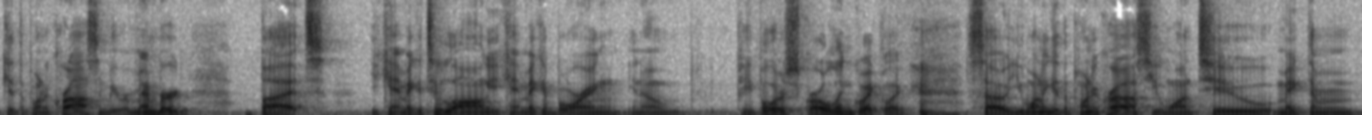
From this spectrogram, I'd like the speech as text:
get the point across and be remembered, but you can't make it too long. You can't make it boring. You know, people are scrolling quickly. So you want to get the point across. You want to make them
